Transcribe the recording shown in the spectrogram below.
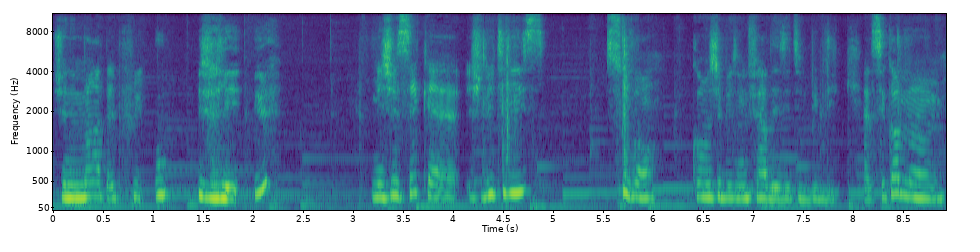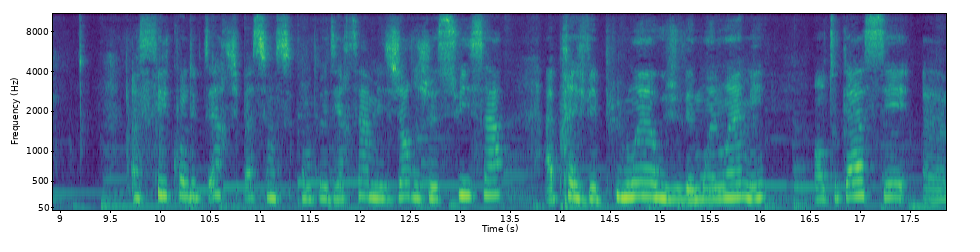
je ne me rappelle plus où je l'ai eue, mais je sais que je l'utilise souvent quand j'ai besoin de faire des études bibliques. C'est comme un, un, fil conducteur, je sais pas si on peut dire ça, mais genre je suis ça après, je vais plus loin ou je vais moins loin, mais en tout cas, c'est... Euh,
